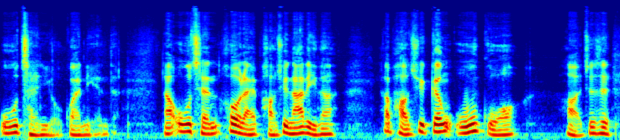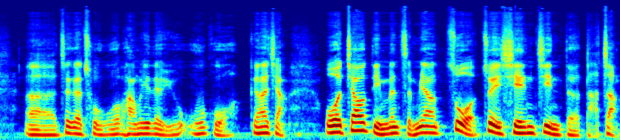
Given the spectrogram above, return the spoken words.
乌程有关联的。那乌程后来跑去哪里呢？他跑去跟吴国，啊，就是呃这个楚国旁边的吴吴国，跟他讲：“我教你们怎么样做最先进的打仗。”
